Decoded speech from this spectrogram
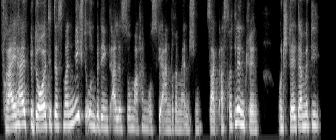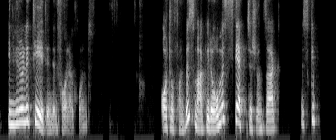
Freiheit bedeutet, dass man nicht unbedingt alles so machen muss wie andere Menschen, sagt Astrid Lindgren und stellt damit die Individualität in den Vordergrund. Otto von Bismarck wiederum ist skeptisch und sagt, es gibt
